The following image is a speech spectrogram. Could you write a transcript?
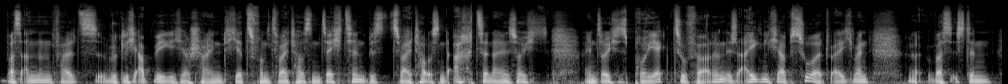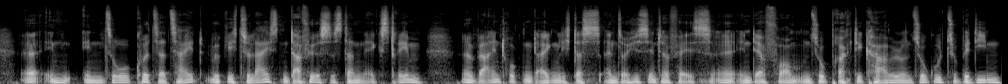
was andernfalls wirklich abwegig erscheint, jetzt von 2016 bis 2018 eine solch, ein solches Projekt zu fördern, ist eigentlich absurd, weil ich meine, äh, was ist denn äh, in, in so kurzer Zeit wirklich zu leisten? Dafür ist es dann extrem äh, beeindruckend eigentlich, dass ein solches Interface in der Form und so praktikabel und so gut zu bedienen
